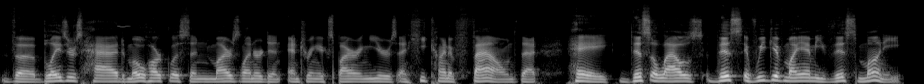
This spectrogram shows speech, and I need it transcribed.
the Blazers had Mo Harkless and Meyers Leonard in entering expiring years, and he kind of found that, hey, this allows this, if we give Miami this money,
